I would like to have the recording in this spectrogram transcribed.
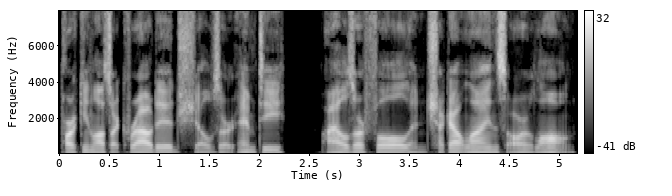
Parking lots are crowded, shelves are empty, aisles are full, and checkout lines are long.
